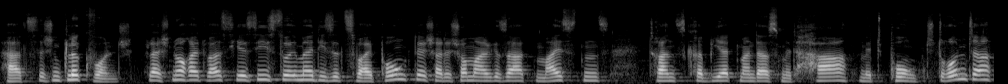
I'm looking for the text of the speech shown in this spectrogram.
herzlichen Glückwunsch. Vielleicht noch etwas, hier siehst du immer diese zwei Punkte. Ich hatte schon mal gesagt, meistens transkribiert man das mit H mit Punkt drunter.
